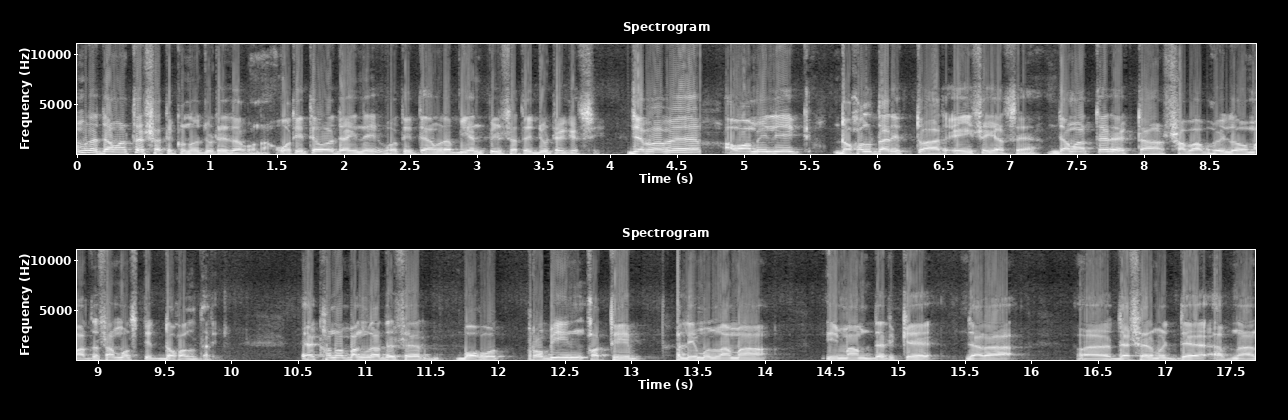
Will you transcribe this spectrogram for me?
আমরা জামাতের সাথে কোনো জুটে যাব না। অতীতেও যাইনি, অতীতে আমরা বিএনপির সাথে জুটে গেছি। যেভাবে আওয়ামী লীগ দখলদারিত্ব আর এই সেই আছে, জামাতের একটা স্বভাব হইল মাদ্রাসা মসজিদ দখলদারি। এখনও বাংলাদেশের বহুত প্রবীণ খতিব আলিমুল্লামা ইমামদেরকে যারা দেশের মধ্যে আপনার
